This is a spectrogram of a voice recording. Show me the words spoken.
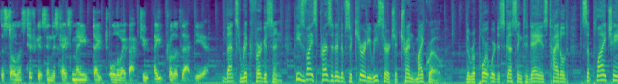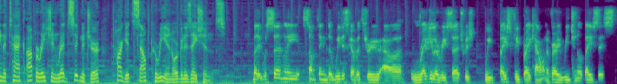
the stolen certificates in this case may date all the way back to April of that year. That's Rik Ferguson. He's Vice President of Security Research at Trend Micro. The report we're discussing today is titled Supply Chain Attack Operation Red Signature Targets South Korean Organizations but it was certainly something that we discovered through our regular research, which we basically break out on a very regional basis.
